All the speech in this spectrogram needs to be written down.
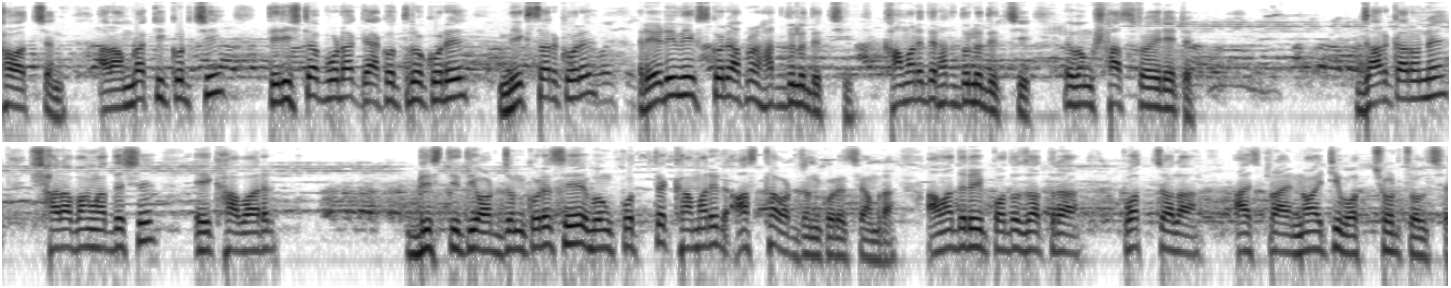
খাওয়াচ্ছেন, আর আমরা কি করছি, তিরিশটা প্রোডাক্ট একত্র করে মিক্সার করে রেডি মিক্স করে আপনার হাত তুলে দিচ্ছি, খামারিদের হাতে তুলে দিচ্ছি, এবং সাশ্রয়ী রেটে যার কারণে সারা বাংলাদেশে এই খাবার বিস্তৃতি অর্জন করেছে এবং প্রত্যেক খামারের আস্থা অর্জন করেছে আমরা। আমাদের এই পদযাত্রা, পথ চলা আজ প্রায় নয়টি বছর চলছে।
